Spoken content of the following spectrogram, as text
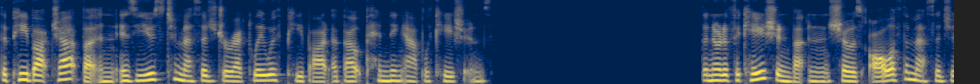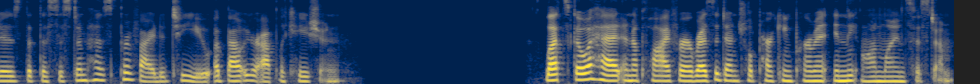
The PBOT chat button is used to message directly with PBOT about pending applications. The notification button shows all of the messages that the system has provided to you about your application. Let's go ahead and apply for a residential parking permit in the online system.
